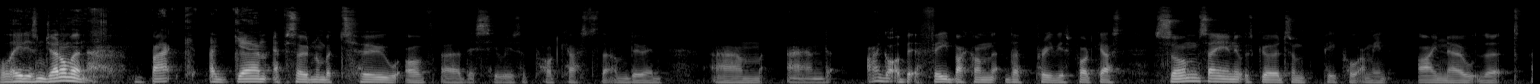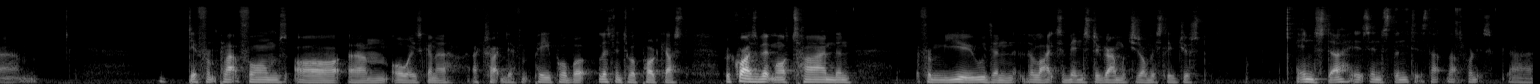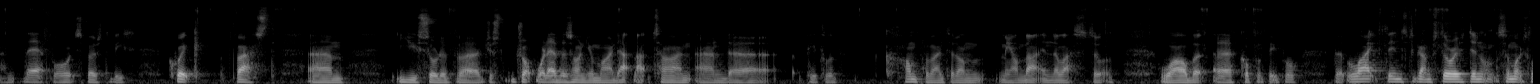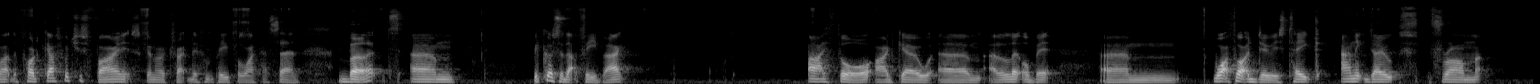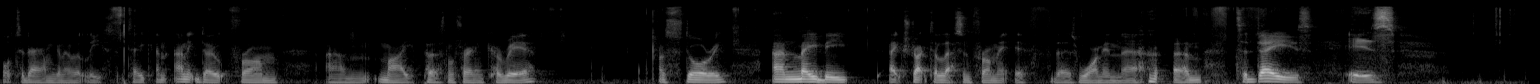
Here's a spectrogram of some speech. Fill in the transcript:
Ladies and gentlemen, back again, episode number two of uh, this series of podcasts that I'm doing. Um, and I got a bit of feedback on the previous podcast. Some saying it was good, some people, I mean, I know that um, different platforms are um, always going to attract different people, but listening to a podcast requires a bit more time than from you than the likes of Instagram, which is obviously just Insta. It's instant. It's that. That's what it's uh, there for. It's supposed to be quick, fast. Um, you sort of uh, just drop whatever's on your mind at that time, and uh, people have complimented on me on that in the last sort of while. But a couple of people that liked the Instagram stories didn't so much like the podcast, which is fine. It's going to attract different people, like I said. But um, because of that feedback, I thought I'd go um, a little bit. Um, what I thought I'd do is take anecdotes from, or today I'm going to at least take an anecdote from um, my personal training career, a story, and maybe extract a lesson from it if there's one in there. um, today's is.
